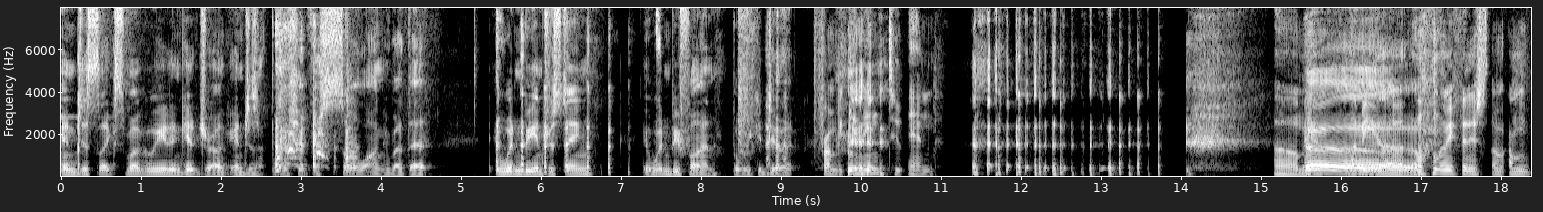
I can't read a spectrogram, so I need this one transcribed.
and just like smoke weed and get drunk and just bullshit for so long about that. It wouldn't be interesting. It wouldn't be fun, but we could do it. From beginning to end. Oh man, let me uh, let me finish. I'm I'm,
